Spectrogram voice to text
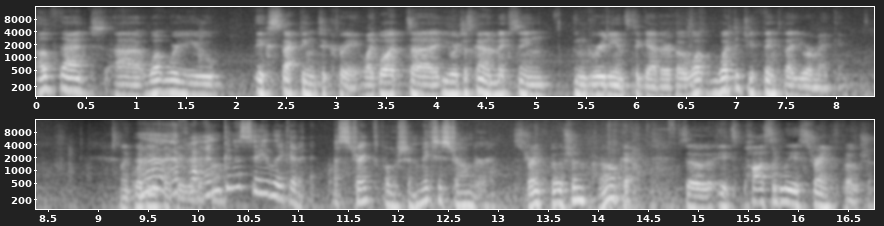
of that? Uh, what were you expecting to create? Like what uh, you were just kind of mixing ingredients together, but what what did you think that you were making? Like what do you Uh, think it I'm, would have I'm been? gonna say like an, a strength potion. It makes you stronger. Strength potion? Okay. So it's possibly a strength potion.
